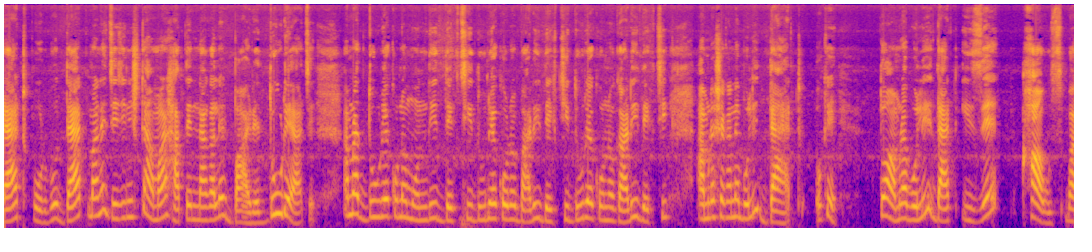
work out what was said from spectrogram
দ্যাট পড়ব। দ্যাট মানে যে জিনিসটা আমার হাতের নাগালের বাইরে, দূরে আছে। আমরা দূরে কোনো মন্দির দেখছি, দূরে কোনো বাড়ি দেখছি, দূরে কোনো গাড়ি দেখছি, আমরা সেখানে বলি দ্যাট ওকে তো আমরা বলি দ্যাট ইজ এ হাউস বা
